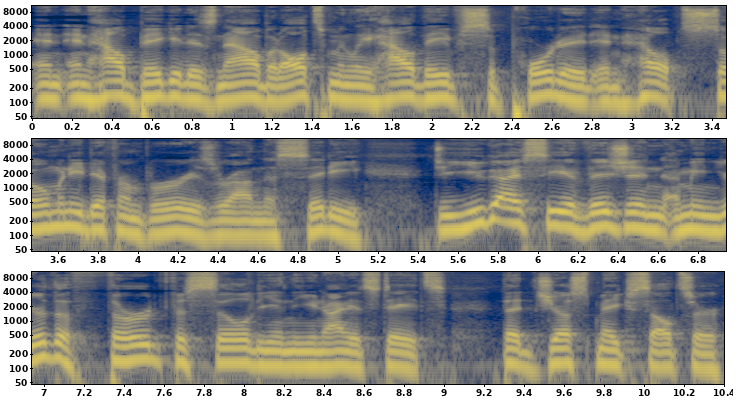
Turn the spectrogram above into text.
and and how big it is now, but ultimately how they've supported and helped so many different breweries around the city. Do you guys see a vision? I mean, you're the third facility in the United States that just makes seltzer.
